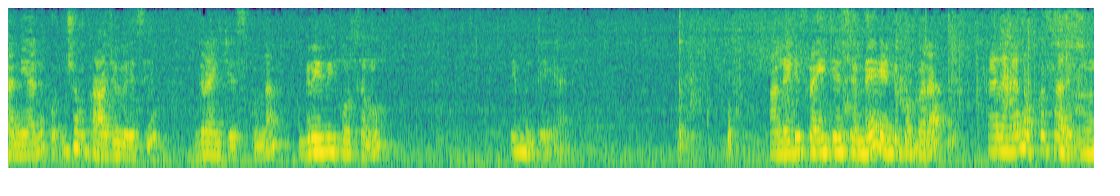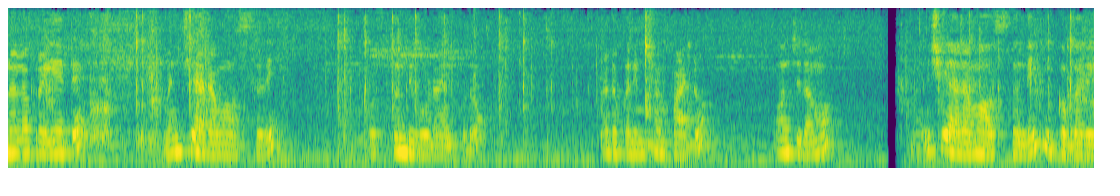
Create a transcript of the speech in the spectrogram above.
ధనియాలు కొంచెం కాజు వేసి గ్రైండ్ చేసుకున్న గ్రేవీ కోసము ఇది చేయాలి? ఆల్రెడీ ఫ్రై చేసిందే ఎండు కొబ్బర. అయినా కానీ ఒక్కసారి నూనెలో ఫ్రై అయితే మంచి అరమ వస్తుంది. వస్తుంది కూడా ఇప్పుడు. అదొక నిమిషం పాటు ఉంచుదాము. మంచి అరమ వస్తుంది. ఈ కొబ్బరి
